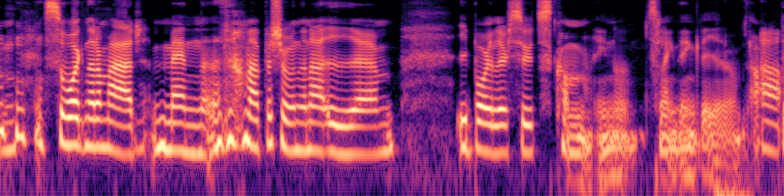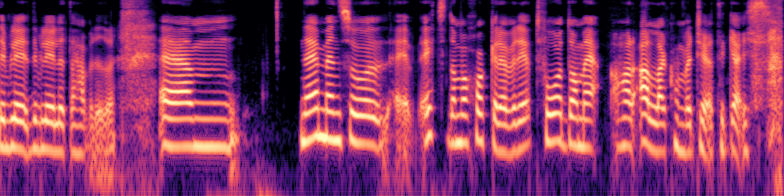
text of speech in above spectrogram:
um, såg när de här män, de här personerna i um, i boiler suits kom in och slängde in grejer. Och, ja, ja. Det, blev, det blev lite haverier. Um, nej men så eh, ett, de var chockade över det. Två, de är, har alla konverterat till guys.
